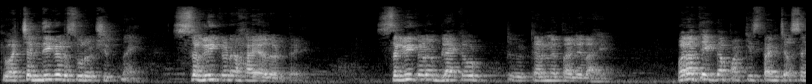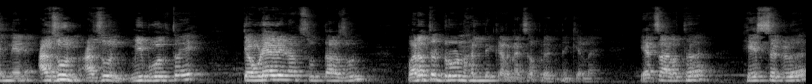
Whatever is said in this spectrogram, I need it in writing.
किंवा चंदीगड सुरक्षित नाही. सगळीकडे हाय अलर्ट आहे. सगळीकडे ब्लॅकआउट करण्यात आलेला आहे. परत एकदा पाकिस्तानच्या सैन्याने अजून अजून मी बोलतोय तेवढ्या वेळात सुद्धा अजून परत ड्रोन हल्ले करण्याचा प्रयत्न केलाय. याचा अर्थ हे सगळं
